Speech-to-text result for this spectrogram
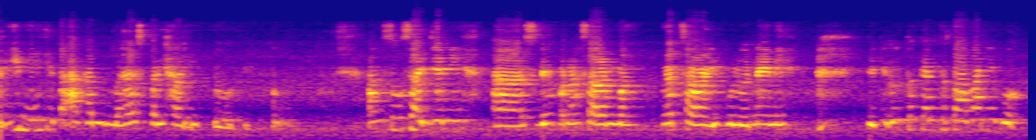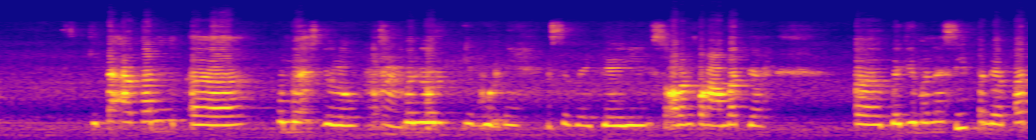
hari ini kita akan membahas perihal itu gitu langsung saja nih uh, sudah penasaran banget sama Ibu Luna nih. Jadi untuk yang pertama nih Bu, kita akan uh, membahas dulu menurut Ibu nih sebagai seorang pengamat ya. Uh, bagaimana sih pendapat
